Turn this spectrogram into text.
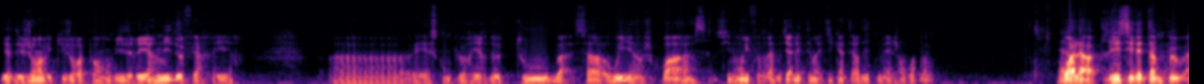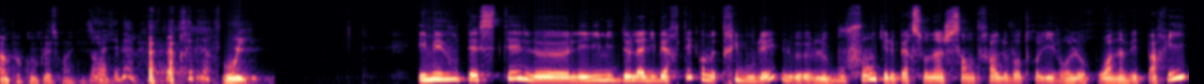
il y a des gens avec qui j'aurais pas envie de rire, ni de faire rire. Euh, et est-ce qu'on peut rire de tout? Bah ça, oui, hein, je crois. hein. Sinon, il faudrait me dire les thématiques interdites, mais j'en vois pas. Voilà, j'ai essayé d'être un peu, un peu complet sur la question. C'est bien, très bien. Oui, Aimez-vous tester le- les limites de la liberté comme Triboulet, le, le bouffon qui est le personnage central de votre livre Le roi n'avait pas ri?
